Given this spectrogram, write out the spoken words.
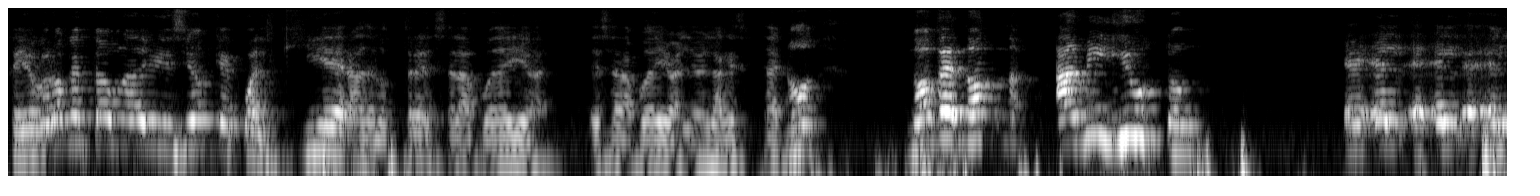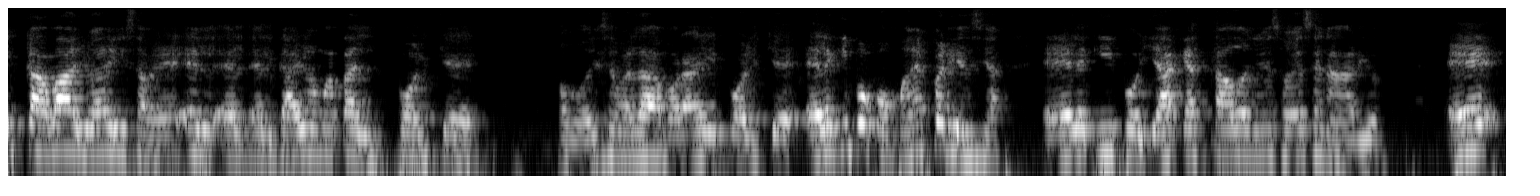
que yo creo que esto es una división que cualquiera de los tres se la puede llevar. Se la puede llevar, de verdad que sí. no, no, te, no, a mí Houston el, el, caballo ahí, ¿sabes? El, el, gallo a matar, porque, como dicen, ¿verdad? Por ahí, porque el equipo con más experiencia, el equipo ya que ha estado en esos escenarios, es,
